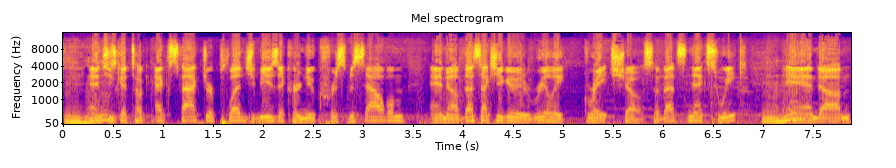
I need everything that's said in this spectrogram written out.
and she's going to talk X Factor, Pledge Music, her new Christmas album, and uh, that's actually going to be a really great show. So that's next week, and. Um,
